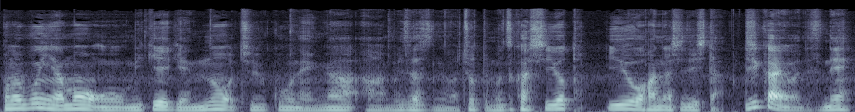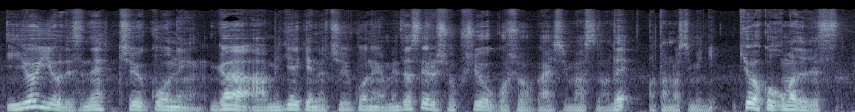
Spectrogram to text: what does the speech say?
この分野も未経験の中高年が目指すのはちょっと難しいよというお話でした。次回はですね、いよいよですね、中高年が、未経験の中高年が目指せる職種をご紹介しますので、お楽しみに。今日はここまでです。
